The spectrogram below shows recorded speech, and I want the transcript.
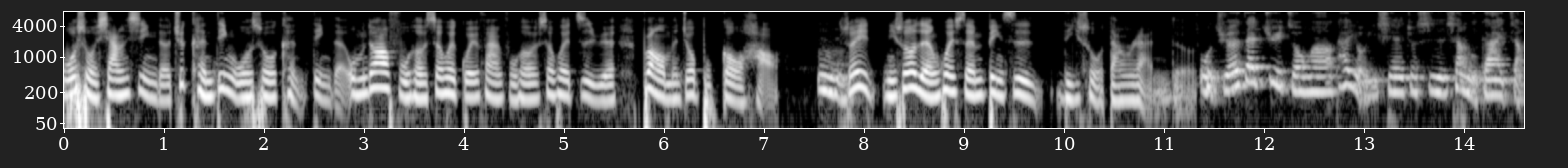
我所相信的，去肯定我所肯定的，我们都要符合社会规范，符合社会制约，不然我们就不够好。嗯，所以你说人会生病是理所当然的。我觉得在剧中啊，它有一些就是像你刚才讲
